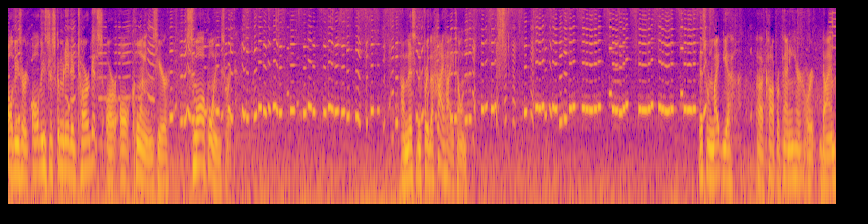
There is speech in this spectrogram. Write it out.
All these are all these discriminated targets are all coins here. Small coins, right? I'm listening for the high high tone. This one might be a, a copper penny here or dime.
